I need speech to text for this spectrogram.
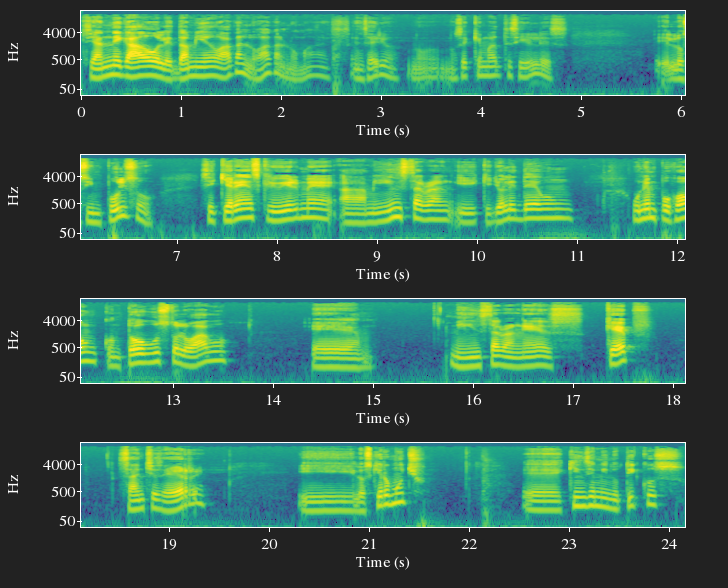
se han negado les da miedo, háganlo, háganlo más, en serio, no, no sé qué más decirles. Eh, los impulso. Si quieren escribirme a mi Instagram y que yo les dé un un empujón, con todo gusto lo hago. Eh, mi Instagram es Kev Sánchez R. Y los quiero mucho. 15 eh, minuticos,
